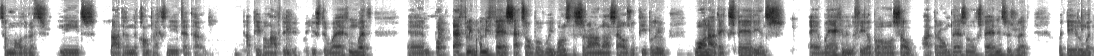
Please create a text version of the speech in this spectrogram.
to moderate needs rather than the complex needs that, that, that people have who we're used to working with. Um, but definitely when we first set up, we wanted to surround ourselves with people who, one, had experience uh, working in the field, but also had their own personal experiences with, with dealing with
